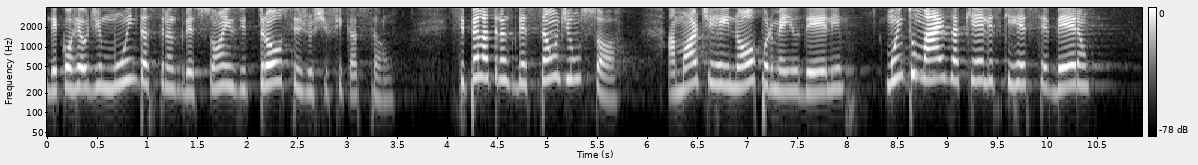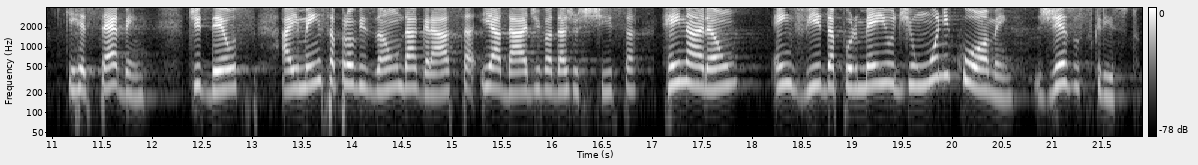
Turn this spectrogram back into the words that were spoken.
decorreu de muitas transgressões e trouxe justificação. Se pela transgressão de um só, a morte reinou por meio dele, muito mais aqueles que receberam, que recebem de Deus a imensa provisão da graça e a dádiva da justiça, reinarão em vida por meio de um único homem, Jesus Cristo.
